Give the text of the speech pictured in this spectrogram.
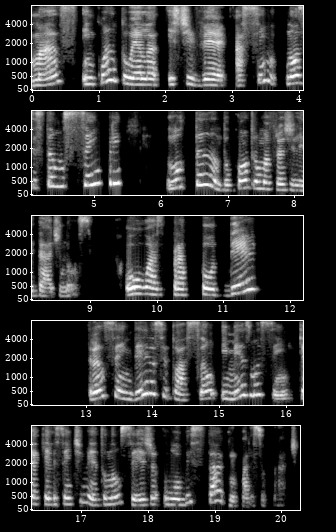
Mas, enquanto ela estiver assim, nós estamos sempre lutando contra uma fragilidade nossa. Ou para poder transcender a situação e, mesmo assim, que aquele sentimento não seja o obstáculo para a sua prática.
